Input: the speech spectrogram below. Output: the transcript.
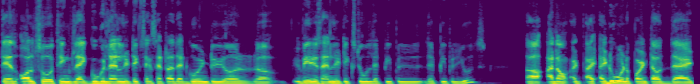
there's also things like Google Analytics, etc., that go into your uh, various analytics tool that people that people use. Uh, I know I, I do want to point out that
